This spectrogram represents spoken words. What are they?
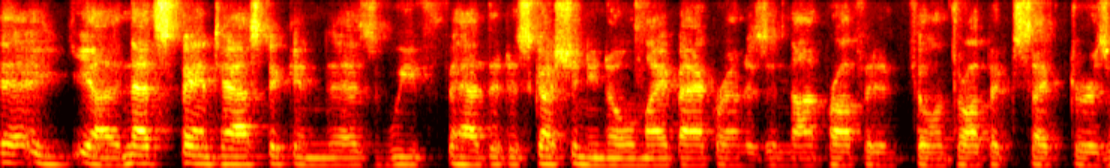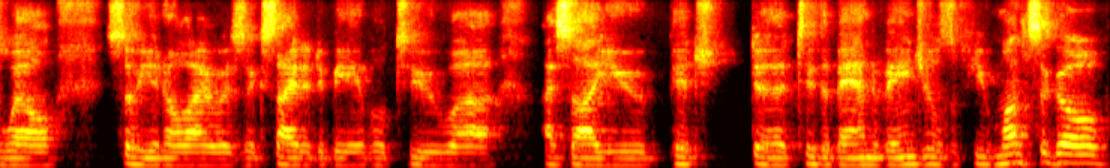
Uh, yeah, and that's fantastic. And as we've had the discussion, you know, my background is in nonprofit and philanthropic sector as well. So, you know, I was excited to be able to. Uh, I saw you pitch uh, to the Band of Angels a few months ago,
